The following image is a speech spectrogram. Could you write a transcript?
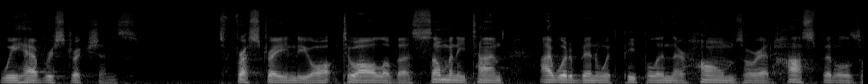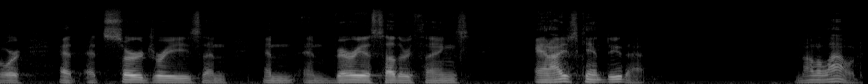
we have restrictions. It's frustrating to all, to all of us. So many times I would have been with people in their homes or at hospitals or at, at surgeries and, and, and various other things, and I just can't do that. Not allowed.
